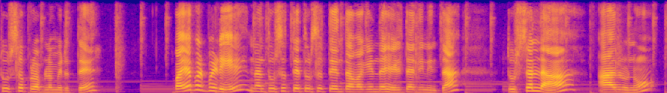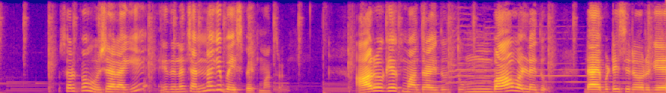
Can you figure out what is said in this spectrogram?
ತುರ್ಸೋ ಪ್ರಾಬ್ಲಮ್ ಇರುತ್ತೆ. ಭಯ ಪಡಬೇಡಿ, ನಾನು ತುರ್ಸುತ್ತೆ ತುರ್ಸುತ್ತೆ ಅಂತ ಅವಾಗಿಂದ ಹೇಳ್ತಾ ಇದ್ದೀನಿ ಅಂತ. ತುರ್ಸಲ್ಲ ಆದ್ರೂ ಸ್ವಲ್ಪ ಹುಷಾರಾಗಿ ಇದನ್ನು ಚೆನ್ನಾಗಿ ಬೇಯಿಸ್ಬೇಕು ಮಾತ್ರ. ಆರೋಗ್ಯಕ್ಕೆ ಮಾತ್ರ ಇದು ತುಂಬ ಒಳ್ಳೆಯದು ಡಯಾಬಿಟಿಸ್ ಇರೋರಿಗೆ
